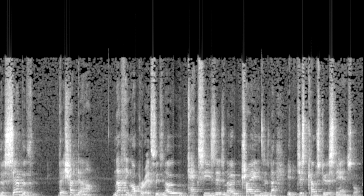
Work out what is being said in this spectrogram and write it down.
the Sabbath they shut down. Nothing operates. There's no taxis. There's no trains. There's no. It just comes to a standstill,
